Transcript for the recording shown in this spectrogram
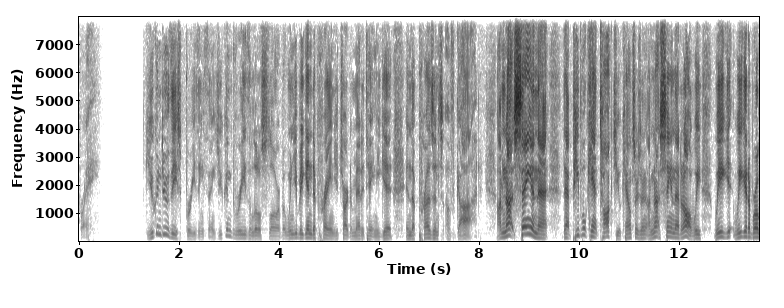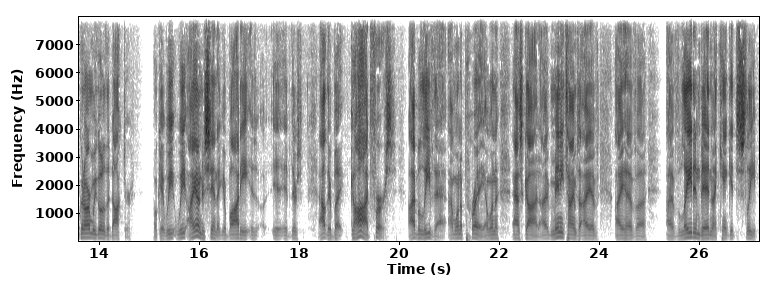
pray you can do these breathing things. You can breathe a little slower, but when you begin to pray and you start to meditate and you get in the presence of God, I'm not saying that that people can't talk to you, counselors. I'm not saying that at all. We we get, we get a broken arm, we go to the doctor. Okay, we we I understand that your body is if there's out there, but God first. I believe that. I want to pray. I want to ask God. I, many times I have I have. Uh, I've laid in bed and I can't get to sleep.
